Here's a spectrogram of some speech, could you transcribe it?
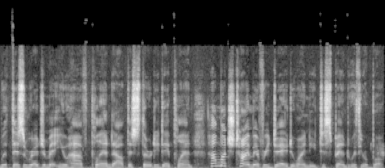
with this regiment you have planned out, this 30-day plan? How much time every day do I need to spend with your book?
